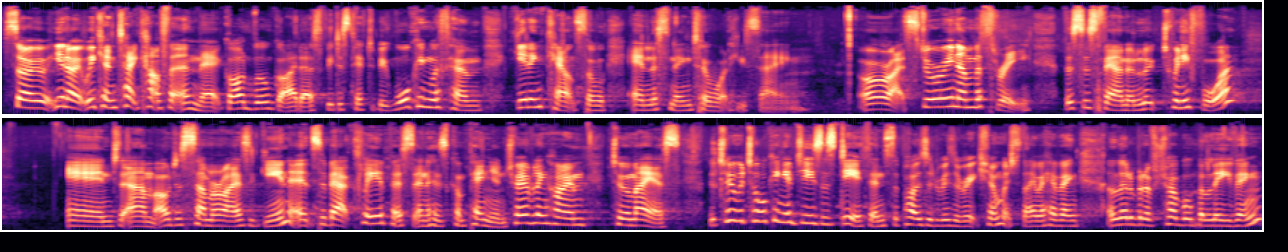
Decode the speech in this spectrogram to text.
So, you know, we can take comfort in that. God will guide us. We just have to be walking with Him, getting counsel, and listening to what He's saying. All right, story number three. This is found in Luke 24. And um, I'll just summarize again. It's about Cleopas and his companion traveling home to Emmaus. The two were talking of Jesus' death and supposed resurrection, which they were having a little bit of trouble believing.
